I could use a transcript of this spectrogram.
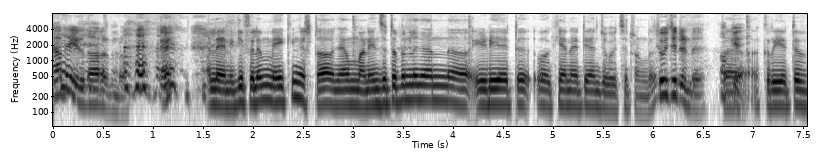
കഥ എഴുതാറുണ്ടോ? അല്ല എനിക്ക് ഫിലിം മേക്കിംഗ് ഇഷ്ടമാണ് ഞാൻ മണിയൻ ചിറ്റപ്പനിൽ ഞാൻ ഇ ഡി ആയിട്ട് വർക്ക് ചെയ്യാനായിട്ട് ഞാൻ ചോദിച്ചിട്ടുണ്ട്. ചോദിച്ചിട്ടുണ്ട്. ക്രിയേറ്റീവ്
